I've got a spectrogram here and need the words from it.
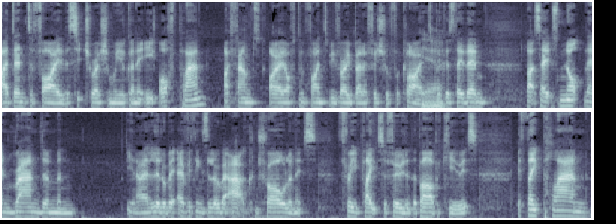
identify the situation where you're going to eat off plan. I found I often find to be very beneficial for clients yeah. because they then like say, it's not then random and you know a little bit everything's a little bit out of control and it's three plates of food at the barbecue. It's if they plan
